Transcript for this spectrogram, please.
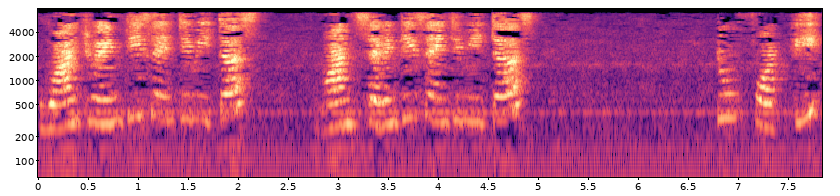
120 centimeters, 170 centimeters, 240,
